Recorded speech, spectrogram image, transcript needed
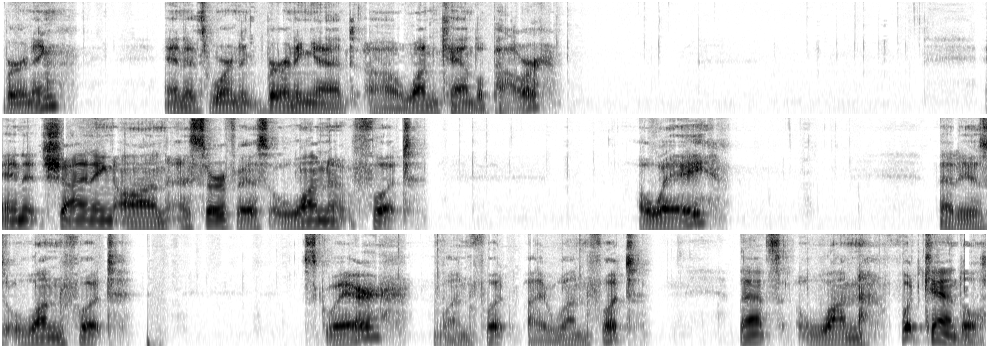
burning, and it's burning, at uh, one candle power. And it's shining on a surface one foot away. That is one foot square one foot by one foot. That's one foot candle.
